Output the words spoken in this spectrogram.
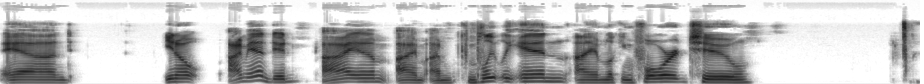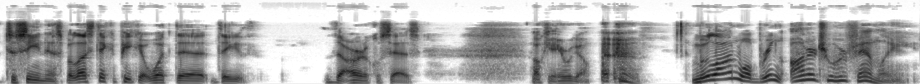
And, you know, I'm in, dude. I am I'm I'm completely in. I am looking forward to to seeing this. But let's take a peek at what the the the article says. Okay, here we go. Mulan will bring honor to her family,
